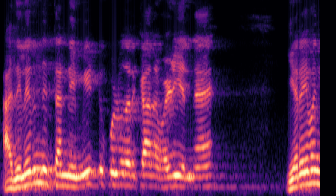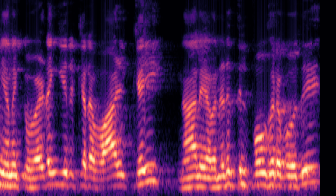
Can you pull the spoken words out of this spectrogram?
அதிலிருந்து தன்னை மீட்டுக் கொள்வதற்கான வழி என்ன? இறைவன் எனக்கு வழங்கி இருக்கிற வாழ்க்கை நாளை அவனிடத்தில் போகிற போது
